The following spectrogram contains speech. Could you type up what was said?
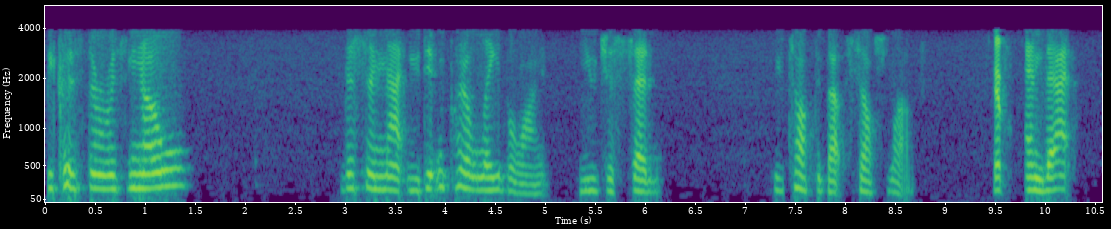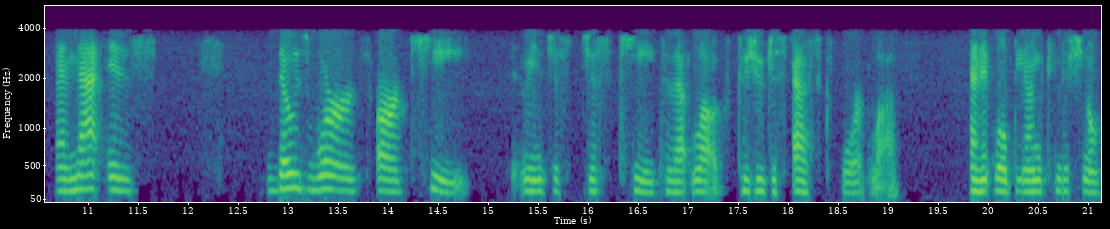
because there was no this and that. You didn't put a label on it. You just said you talked about self love. Yep. And that and that is those words are key. I mean, just just key to that love because you just ask for love, and it will be unconditional.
